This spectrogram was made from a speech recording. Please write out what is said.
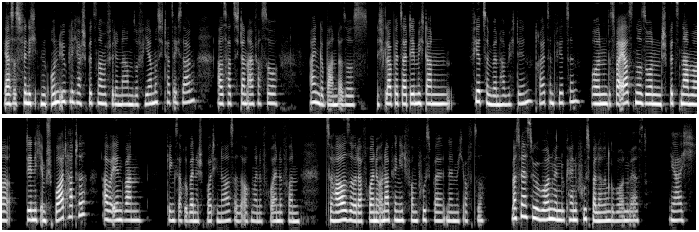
ja, es ist, finde ich, ein unüblicher Spitzname für den Namen Sophia, muss ich tatsächlich sagen. Aber es hat sich dann einfach so eingebannt. Also es, ich glaube, jetzt seitdem ich dann 14 bin, habe ich den. 13, 14. Und es war erst nur so ein Spitzname, den ich im Sport hatte. Aber irgendwann ging es auch über den Sport hinaus. Also auch meine Freunde von zu Hause oder Freunde unabhängig vom Fußball nennen mich oft so. Was wärst du geworden, wenn du keine Fußballerin geworden wärst? Ja, ich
